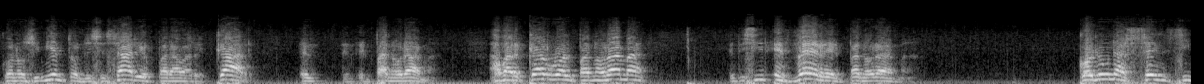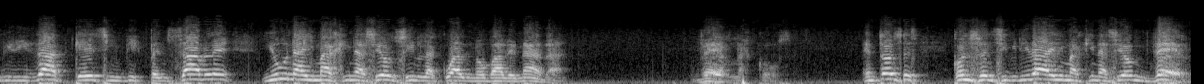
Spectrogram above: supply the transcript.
conocimientos necesarios para abarcar el, el panorama. Abarcarlo al panorama es decir, es ver el panorama con una sensibilidad que es indispensable y una imaginación sin la cual no vale nada. Ver las cosas. Entonces, con sensibilidad e imaginación, ver,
